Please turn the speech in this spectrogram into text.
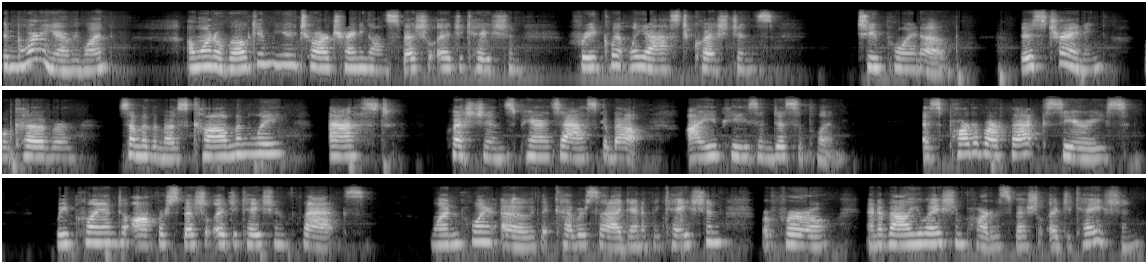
Good morning, everyone. I want to welcome you to our training on special education frequently asked questions 2.0. This training will cover some of the most commonly asked questions parents ask about IEPs and discipline. As part of our FACTS series, we plan to offer special education facts 1.0 that covers the identification, referral, and evaluation part of special education,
